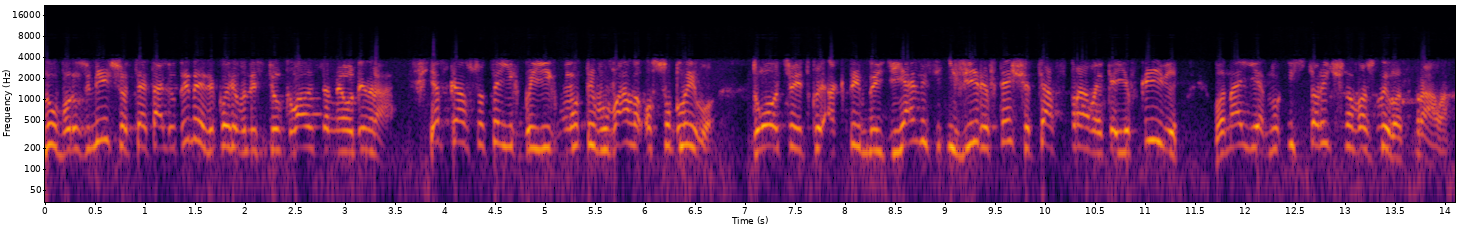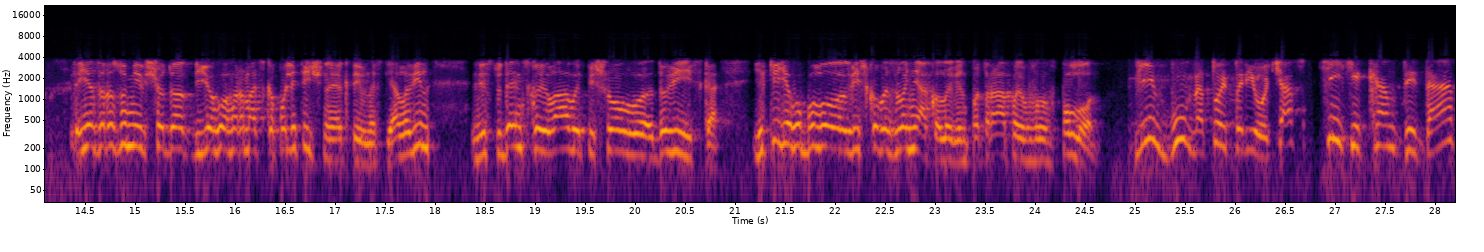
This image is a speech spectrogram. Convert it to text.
ну бо розуміють, що це та людина, з якою вони спілкувалися не один раз. Я б сказав, що це їх би їх мотивувало особливо до цієї такої активної діяльності і віри в те, що ця справа, яка є в Києві, вона є ну історично важлива справа. Я зрозумів щодо його громадсько-політичної активності, але він зі студентської лави пішов до війська. Яке його було військове звання, коли він потрапив в полон? Він був на той період часу тільки кандидат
